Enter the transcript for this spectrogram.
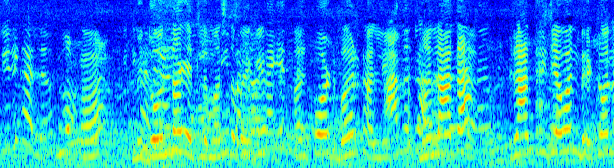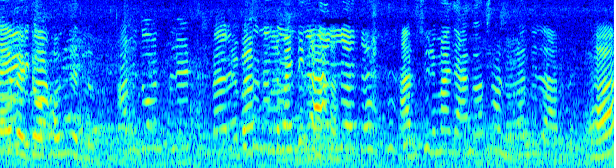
किती खाल्लं? मी दोनदा घेतलं मस्त पैकी आणि पोट भर खाल्ली म्हणलं आता रात्री जेवण भेटो नाही भेटो. खाऊन घेतलं. प्लेट माझ्या अंगावर सांडून दिला हा?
